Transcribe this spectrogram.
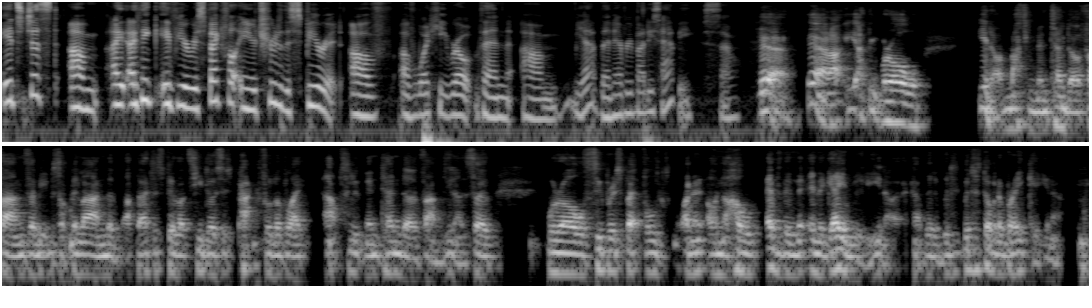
It's just, um, I, I think if you're respectful and you're true to the spirit of of what he wrote, then um, yeah, then everybody's happy. So yeah, yeah, I, I think we're all you know, massive Nintendo fans. I mean, it was Ubi Milan. I just feel like Cedos is packed full of like absolute Nintendo fans, you know. So we're all super respectful on, on the whole everything in the game. Really, you know, I can't. We just, we just don't want to break it, you know.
